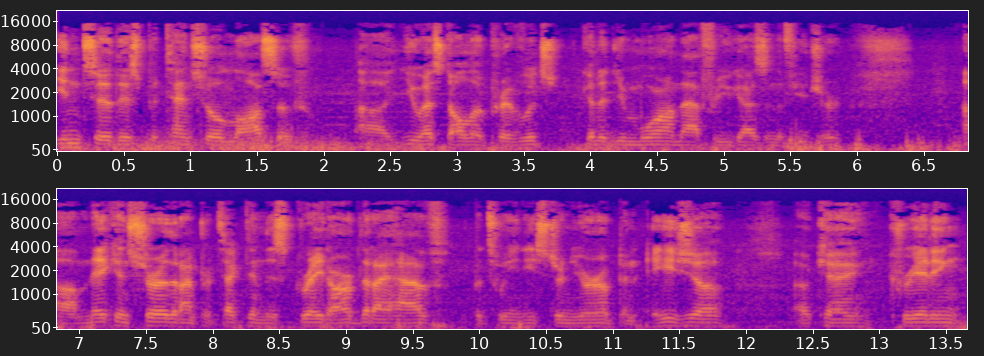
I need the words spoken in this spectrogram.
into this potential loss of uh, U.S. dollar privilege. Going to do more on that for you guys in the future. Um, making sure that I'm protecting this great arb that I have between Eastern Europe and Asia. Okay, creating,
